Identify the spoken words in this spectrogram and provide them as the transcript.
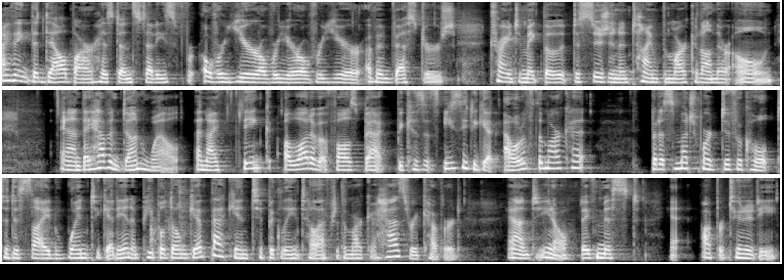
I think the Dalbar has done studies for over year, over year, over year of investors trying to make the decision and time the market on their own. And they haven't done well. And I think a lot of it falls back because it's easy to get out of the market but it's much more difficult to decide when to get in. And people don't get back in typically until after the market has recovered. And you know they've missed opportunity.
